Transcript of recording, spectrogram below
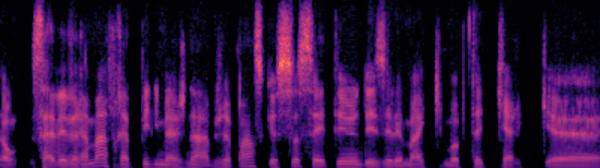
Donc, ça avait vraiment frappé l'imaginable. Je pense que ça, ça a été un des éléments qui m'a peut-être euh,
